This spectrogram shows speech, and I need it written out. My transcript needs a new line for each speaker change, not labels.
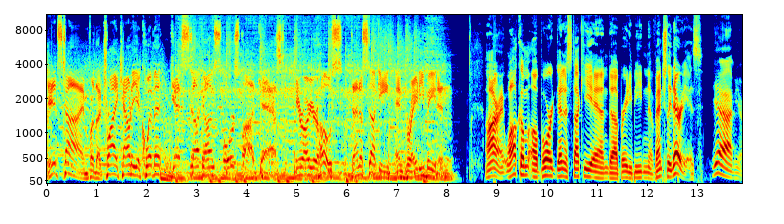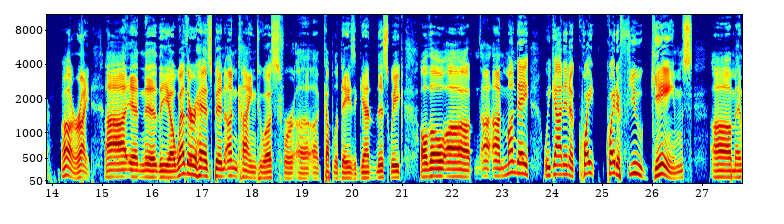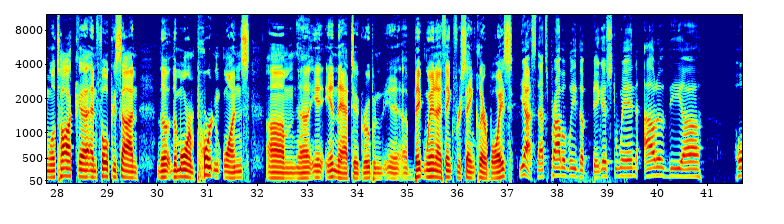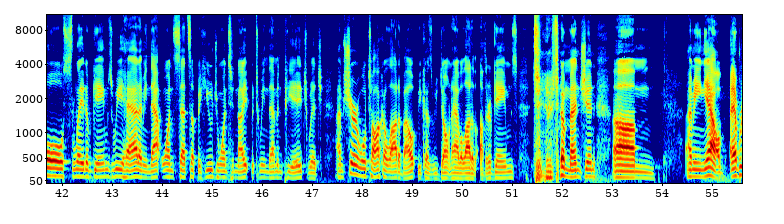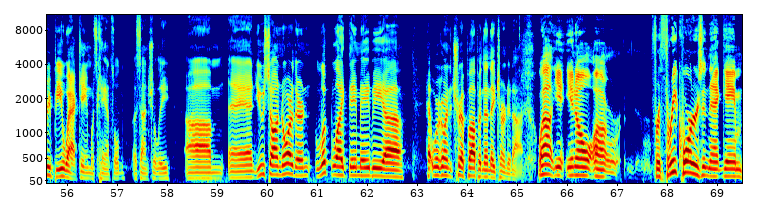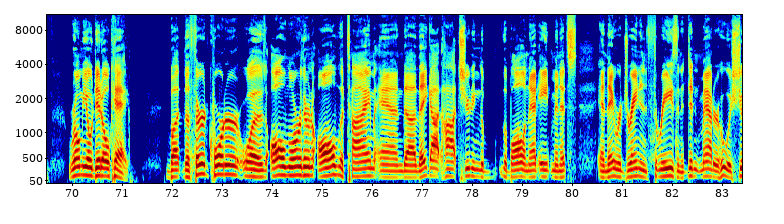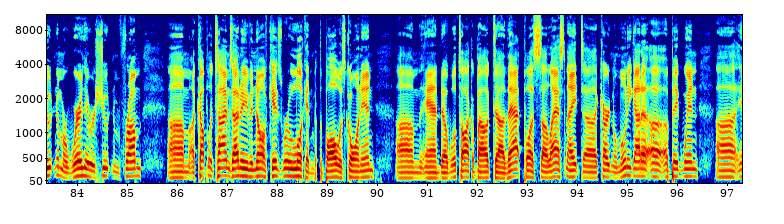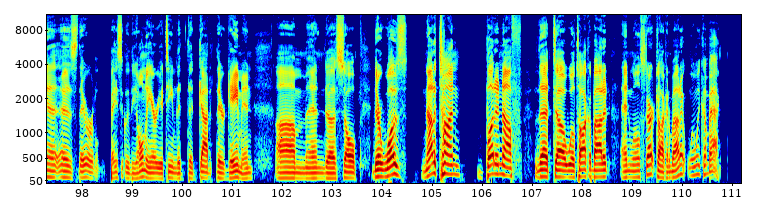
It's time for the Tri County Equipment Get Stuck on Sports podcast. Here are your hosts, Dennis Stuckey and Brady Beaton.
All right, welcome aboard, Dennis Stuckey and uh, Brady Beaton. Eventually, there he is.
Yeah, I'm here.
All right, uh, and uh, the uh, weather has been unkind to us for uh, a couple of days again this week. Although uh, uh, on Monday we got in a quite quite a few games, um, and we'll talk and focus on the the more important ones um, uh, in, in, that uh, group. And uh, a big win, I think, for St. Clair boys.
Yes, that's probably the biggest win out of the uh, whole slate of games we had. I mean, that one sets up a huge one tonight between them and PH, which I'm sure we'll talk a lot about because we don't have a lot of other games to, to mention. Um, I mean, yeah, every BWAC game was canceled essentially. Um, and you saw Northern looked like they maybe uh, were going to trip up, and then they turned it on.
Well, you, you know, uh, for three quarters in that game, Romeo did okay. But the third quarter was all Northern all the time, and uh, they got hot shooting the, the ball in that eight minutes, and they were draining threes, and it didn't matter who was shooting them or where they were shooting them from. Um, a couple of times, I don't even know if kids were looking, but the ball was going in. Um, and uh, we'll talk about uh, that. Plus, uh, last night, uh, Cardinal Mooney got a, a, big win uh, as they were basically the only area team that, that got their game in. Um, and uh, so there was not a ton, but enough that we'll talk about it, and we'll start talking about it when we come back.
